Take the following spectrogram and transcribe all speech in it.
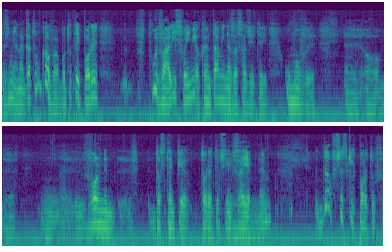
zmiana gatunkowa, bo do tej pory wpływali swoimi okrętami na zasadzie tej umowy e, o e, wolnym dostępie teoretycznie wzajemnym do wszystkich portów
